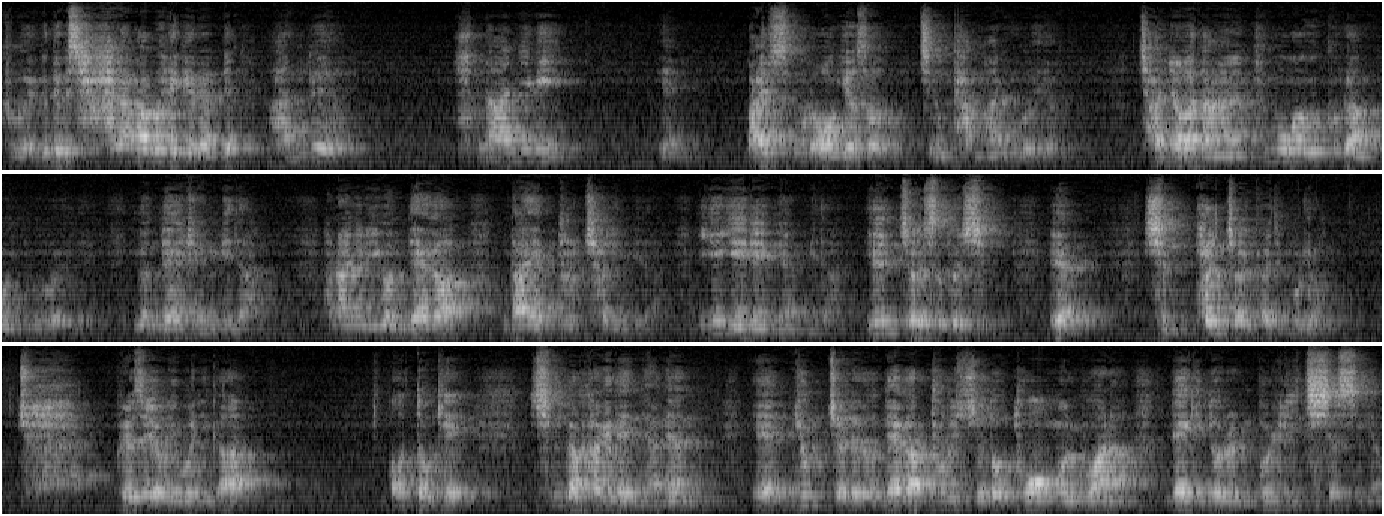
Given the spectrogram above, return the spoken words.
그거예요. 근데 그 사람하고 해결하는데 안 돼요. 하나님이 예? 말씀을 어겨서 지금 당하는 거예요. 자녀가 당하면 부모가 그 끌어안고 이끌어야 돼. 이건 내 죄입니다. 하나님 이건 내가 나의 불찰입니다. 이게 예레미야입니다. 1절에서도 10, 예? 18절까지 무려 쫙. 그래서 여기 보니까 어떻게 심각하게 됐냐면 예? 6절에도 내가 부르짖어도 도움을 구하나 내 기도를 물리치셨으며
